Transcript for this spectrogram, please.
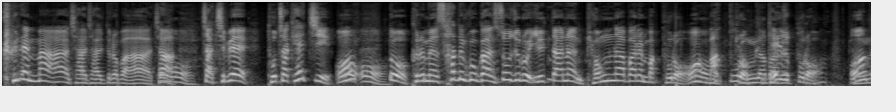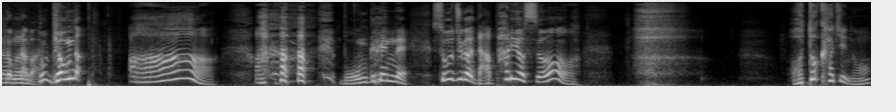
그래, 마. 잘, 잘 들어봐. 자, 어. 자, 집에 도착했지. 어? 어, 어. 또, 그러면 사들고 간 소주로 일단은 병나발을 막 불어. 어? 어, 막 불어. 병나발을 계속 불어. 어? 병나발. 뭐, 병나. 아. 아, 뭔가 했네. 소주가 나팔이었어. 어떡하지, 너?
